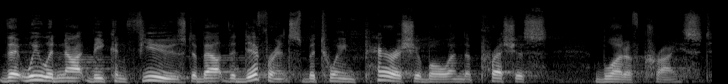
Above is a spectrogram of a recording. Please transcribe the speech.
that we would not be confused about the difference between perishable and the precious blood of Christ.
